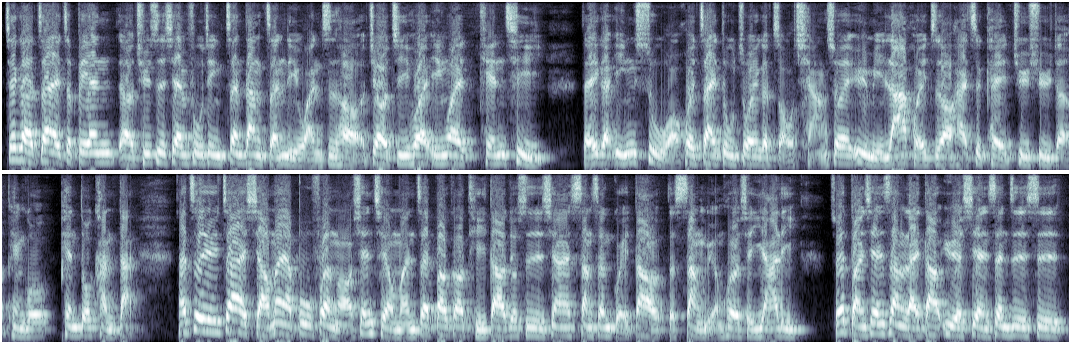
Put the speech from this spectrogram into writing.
这个在这边呃趋势线附近震荡整理完之后，就有机会因为天气的一个因素哦，会再度做一个走强，所以玉米拉回之后还是可以继续的偏多偏多看待。那至于在小麦的部分哦，先前我们在报告提到，就是现在上升轨道的上缘会有些压力，所以短线上来到月线甚至是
